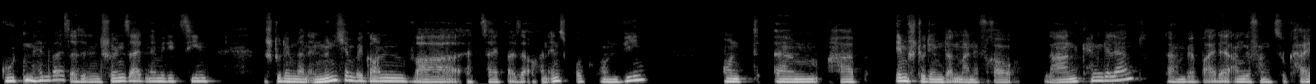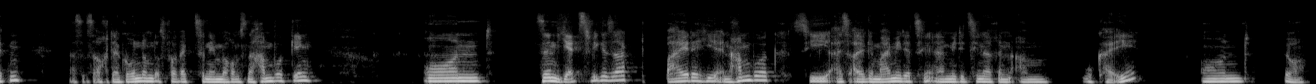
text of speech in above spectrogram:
guten Hinweis, also den schönen Seiten der Medizin, das Studium dann in München begonnen, war zeitweise auch in Innsbruck und Wien und ähm, habe im Studium dann meine Frau Lahn kennengelernt. Da haben wir beide angefangen zu kiten. Das ist auch der Grund, um das vorwegzunehmen, warum es nach Hamburg ging und sind jetzt, wie gesagt, beide hier in Hamburg. Sie als Allgemeinmedizinerin am UKE und ja,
